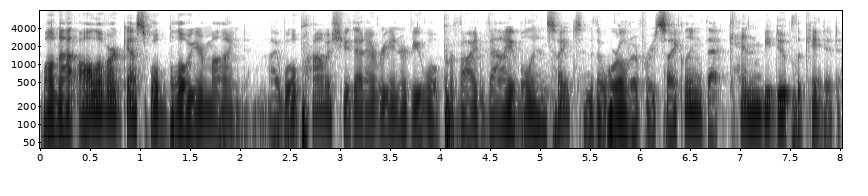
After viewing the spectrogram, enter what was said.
While not all of our guests will blow your mind, I will promise you that every interview will provide valuable insights into the world of recycling that can be duplicated.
